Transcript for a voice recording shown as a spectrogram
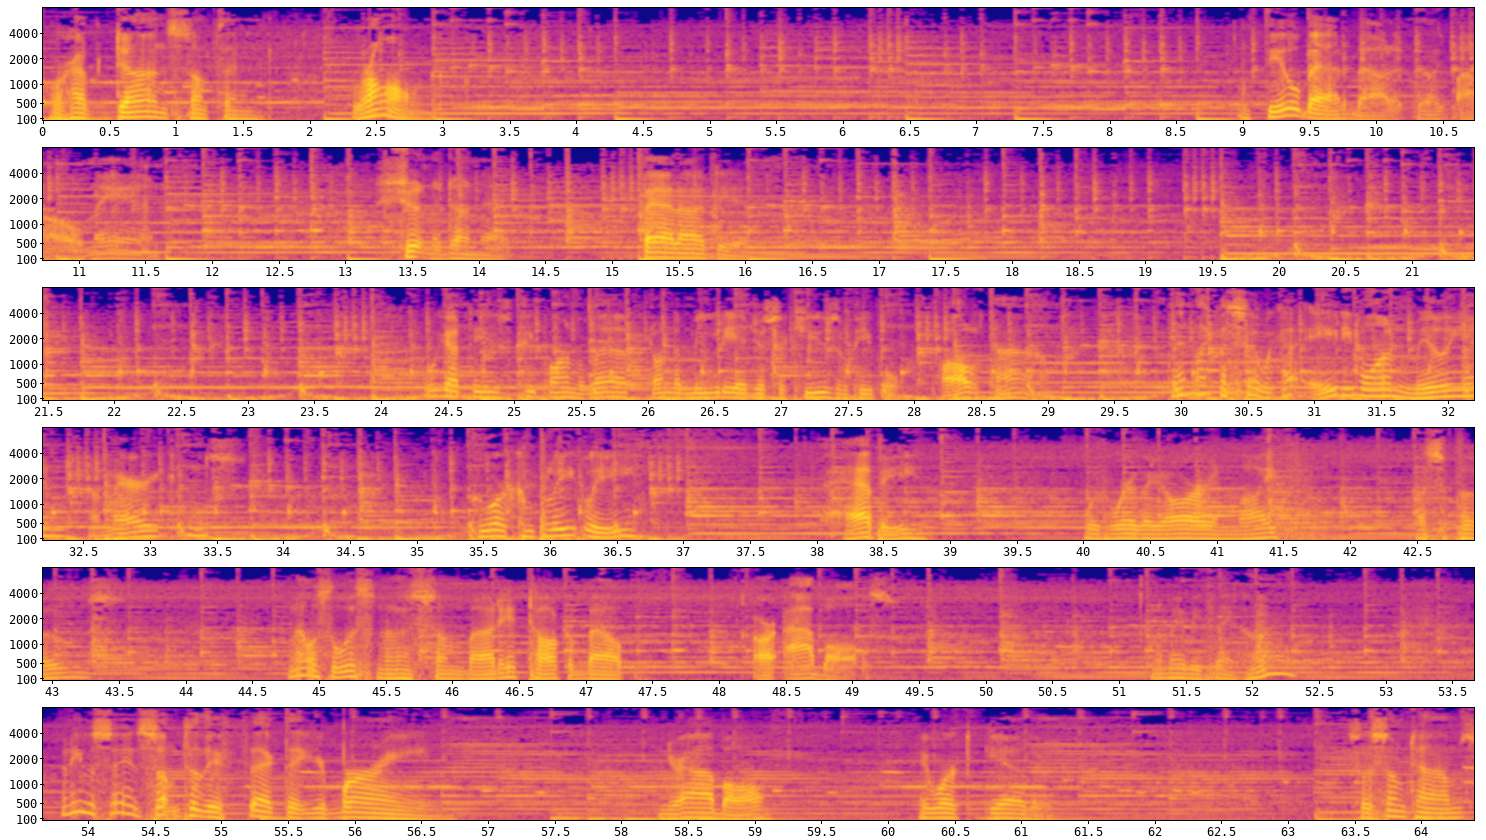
or have done something wrong. And feel bad about it. Shouldn't have done that. Bad idea. We got these people on the left, on the media, just accusing people all the time. Then, like I said, we got 81 million Americans who are completely happy with where they are in life, I suppose. And I was listening to somebody talk about our eyeballs. And it made me think, huh? And he was saying something to the effect that your brain and your eyeball, they work together. So sometimes,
